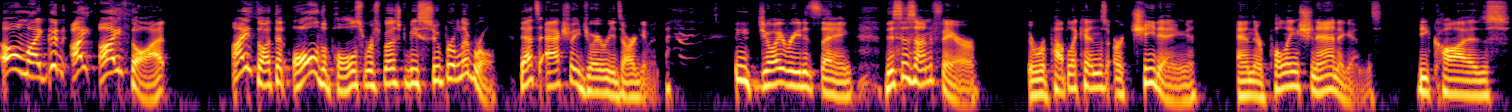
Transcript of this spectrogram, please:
Oh my goodness. I, I thought, I thought that all the polls were supposed to be super liberal. That's actually Joy Reid's argument. Joy Reid is saying this is unfair. The Republicans are cheating and they're pulling shenanigans because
